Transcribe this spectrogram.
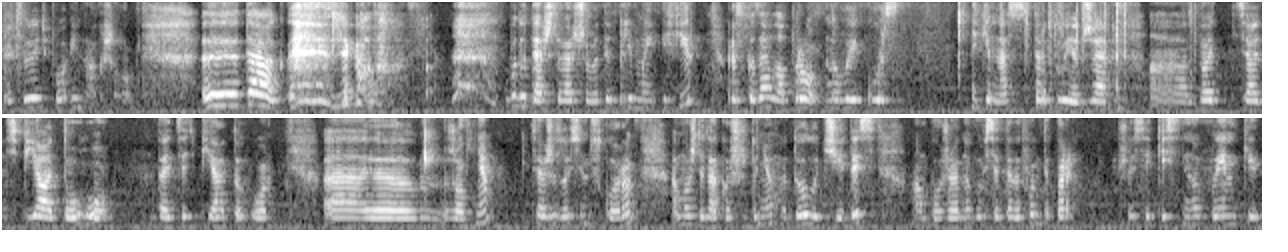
працюють по-інакшому. Е, так, злякала. Буду теж завершувати прямий ефір. Розказала про новий курс, який в нас стартує вже 25 25 е, жовтня. Це вже зовсім скоро. А можете також до нього долучитись. А, Боже, оновився телефон, тепер щось якісь новинки.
